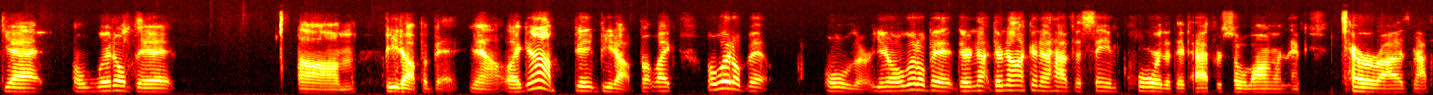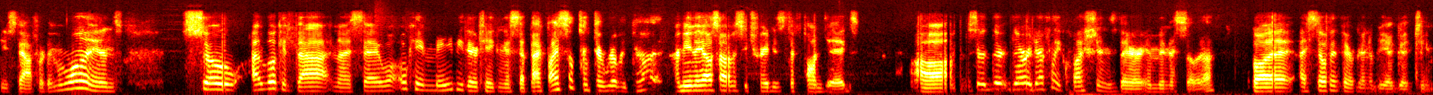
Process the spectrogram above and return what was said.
get a little bit um, beat up a bit now. Like not beat, beat up, but like a little bit older. You know, a little bit. They're not. They're not going to have the same core that they've had for so long when they've terrorized Matthew Stafford and the Lions. So I look at that and I say, well, okay, maybe they're taking a step back, but I still think they're really good. I mean, they also obviously traded Stefon Diggs. Um, so there, there are definitely questions there in Minnesota, but I still think they're going to be a good team.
